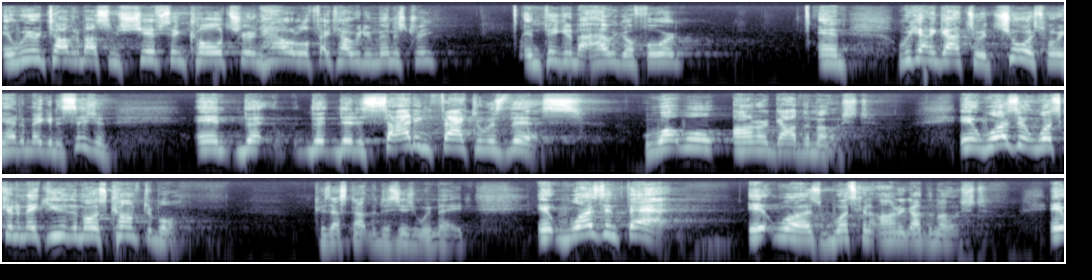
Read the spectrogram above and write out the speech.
and we were talking about some shifts in culture and how it'll affect how we do ministry and thinking about how we go forward. And we kind of got to a choice where we had to make a decision. And the, the, the deciding factor was this what will honor God the most? It wasn't what's gonna make you the most comfortable, because that's not the decision we made. It wasn't that. It was what's gonna honor God the most. It,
